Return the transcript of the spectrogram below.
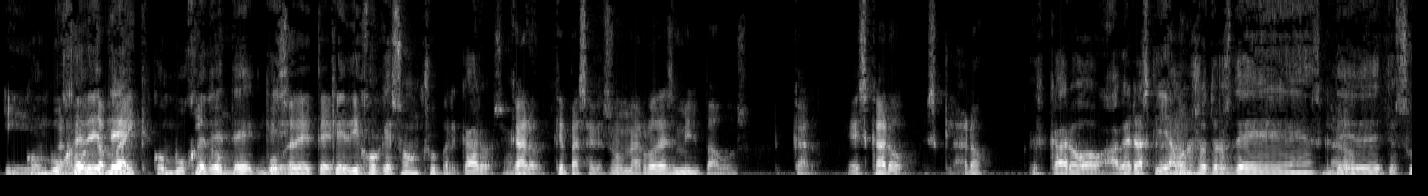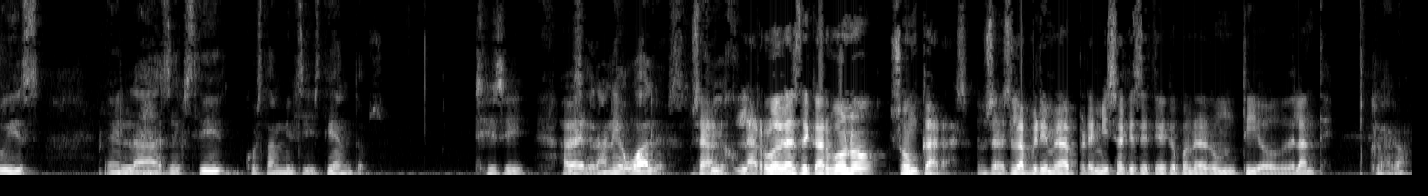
y con buje DT, bike con buje DT, que, buje DT. que dijo que son súper caros. ¿eh? Claro, ¿qué pasa? Que son unas ruedas de mil pavos. Claro, ¿es caro? Es claro. Es caro. A ver, las que Claro. llevamos nosotros de, claro. de, de Swiss en las Exceed cuestan 1600. Sí, sí. A ver, serán iguales. o sea, fijo. las ruedas de carbono son caras. O sea, es la primera premisa que se tiene que poner un tío delante. Claro.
